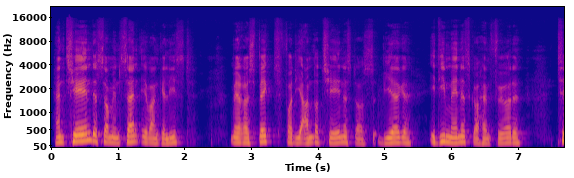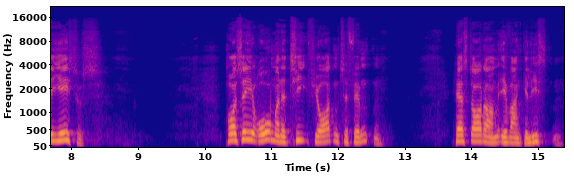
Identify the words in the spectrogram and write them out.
Han tjente som en sand evangelist med respekt for de andre tjenesters virke i de mennesker, han førte til Jesus. Prøv at se Romerne 10, 14-15. Her står der om evangelisten.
